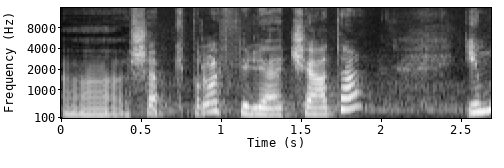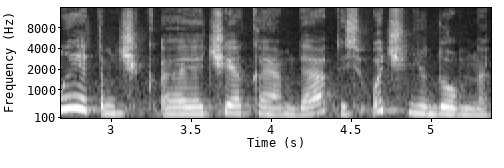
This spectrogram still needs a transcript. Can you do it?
э, шапки профиля чата и мы это чекаем, да, то есть очень удобно.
